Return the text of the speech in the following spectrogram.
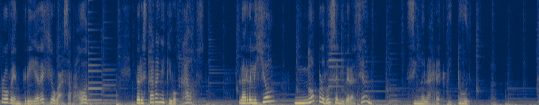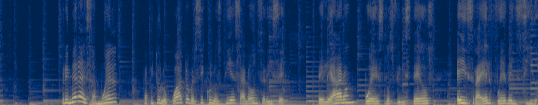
provendría de Jehová Sabaoth. Pero estaban equivocados. La religión no produce liberación, sino la rectitud. Primera de Samuel, capítulo 4, versículos 10 al 11 dice, Pelearon pues los filisteos e Israel fue vencido,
